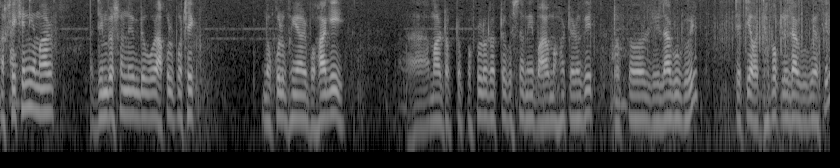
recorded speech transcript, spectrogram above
আৰু সেইখিনি আমাৰ ডিম্বেশ্বৰ দেৱৰ আকুল পথিক নকুল ভূঞাৰ বহাগী আমাৰ ডক্টৰ প্ৰফুল্ল দত্ত গোস্বামী বাৰ মাহৰ তেৰ গীত ডক্টৰ লীলা গগৈ তেতিয়া অধ্যাপক লীলা গগৈ আছিল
